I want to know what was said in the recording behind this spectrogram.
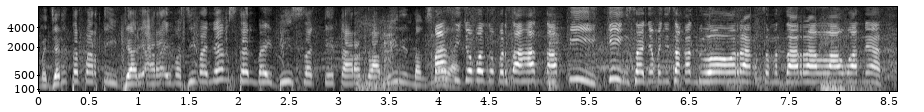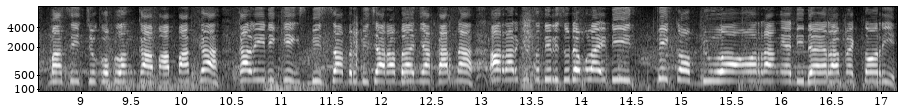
menjadi terparti dari arah EVOS Divine yang standby di sekitaran labirin Bang Stella. Masih coba untuk bertahan tapi Kings hanya menyisakan dua orang sementara lawannya masih cukup lengkap. Apakah kali ini Kings bisa berbicara banyak? Karena RRQ sendiri sudah mulai di pick off dua orang ya di daerah factory.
